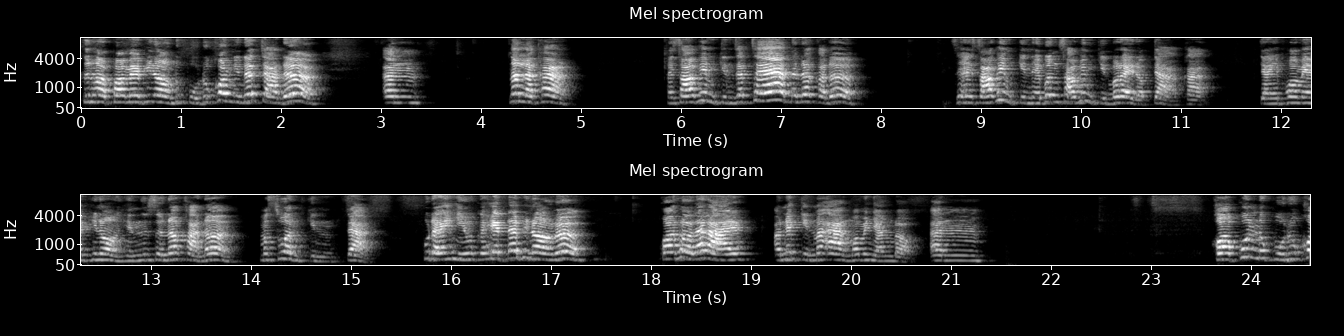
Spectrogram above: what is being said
ขึ้ นหอดพ่อแม่พี่น้องทุกผู้ทุกคนอยู่นะจ่าเด้ออันนั่นแหละค่ะให้สาวพิมพ์กินแซ่บๆเด้อก็เด้อให้สาวพิมพ์กินให้เบิ่งสาวพิมพ์กินบ่ได้ดอกจ้ากะอยากให้พ่อแม่พี่น้องเห็นซื่อเนาะค่ะเนาะมาส่วนกินจ้ะผู้ใดหิวก็เฮ็ดได้พี่น้องเด้อขอโทษหลายๆเอาเนี่ยกินมาอ้างว่าเป็นยังดอก อัน ขอบคุณทุกผู้ทุกค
